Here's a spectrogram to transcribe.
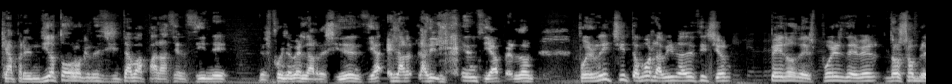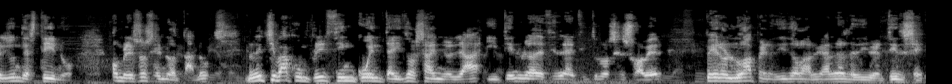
que aprendió todo lo que necesitaba para hacer cine después de ver la residencia, eh, la, la diligencia, perdón, pues Ritchie tomó la misma decisión pero después de ver Dos hombres y un destino. Hombre, eso se nota, ¿no? Ritchie va a cumplir 52 años ya y tiene una decena de títulos en su haber, pero no ha perdido las ganas de divertirse.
